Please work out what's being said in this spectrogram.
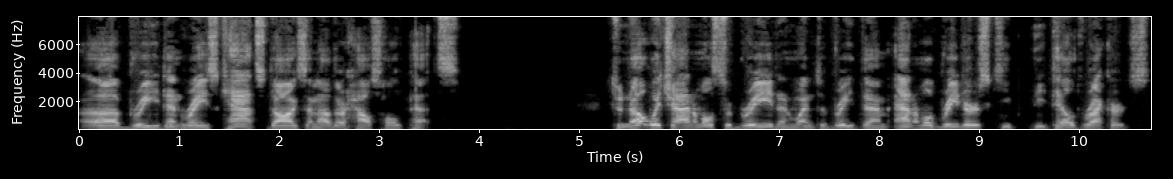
uh, breed and raise cats, dogs, and other household pets. To know which animals to breed and when to breed them, animal breeders keep detailed records.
